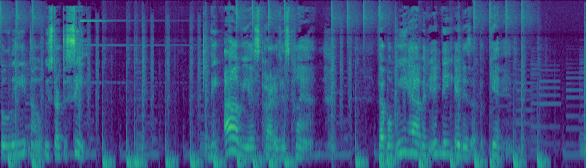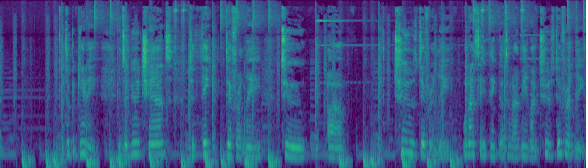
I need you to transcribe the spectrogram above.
believe, no, we start to see the obvious part of His plan. That when we have an ending, it is a beginning. It's a beginning. It's a new chance to think differently, to um, choose differently. When I say think, that's what I mean. Like choose differently.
